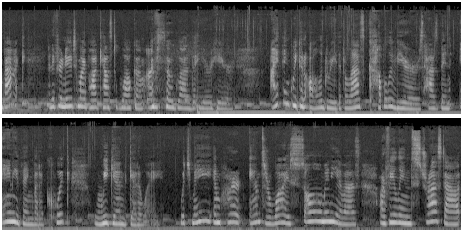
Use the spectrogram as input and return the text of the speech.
welcome back. And if you're new to my podcast, welcome. I'm so glad that you're here. I think we can all agree that the last couple of years has been anything but a quick weekend getaway, which may in part answer why so many of us are feeling stressed out,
